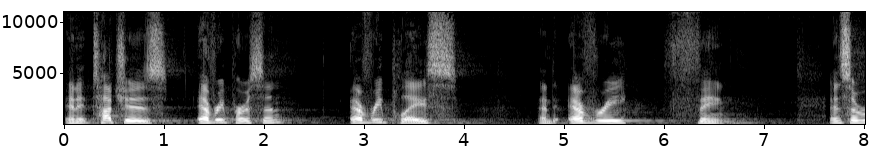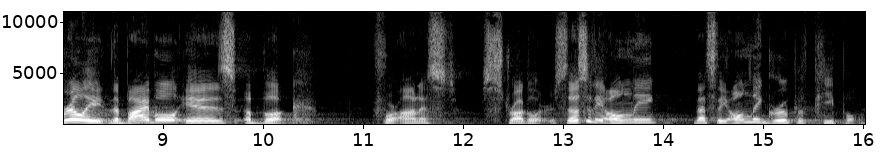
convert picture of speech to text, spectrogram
and it touches every person, every place, and every thing. And so, really, the Bible is a book for honest strugglers. Those are the only, that's the only group of people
